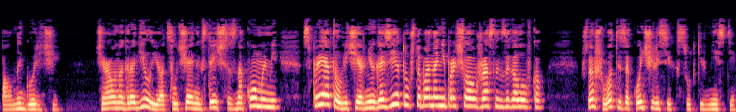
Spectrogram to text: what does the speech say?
полны горечи. Вчера он оградил ее от случайных встреч со знакомыми, спрятал вечернюю газету, чтобы она не прочла ужасных заголовков. Что ж, вот и закончились их сутки вместе.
